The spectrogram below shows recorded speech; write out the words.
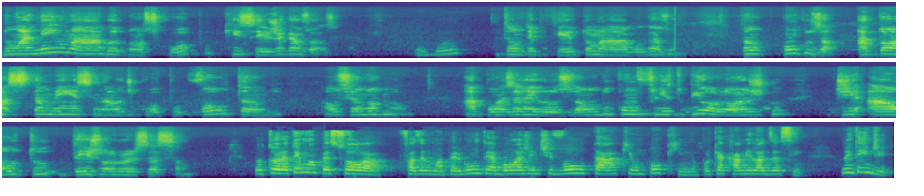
Não há nenhuma água do nosso corpo que seja gasosa. Uhum. Então não tem por que tomar água gasosa. Então, conclusão: a tosse também é sinal de corpo voltando ao seu normal, após a resolução do conflito biológico de autodesvalorização. Doutora, tem uma pessoa fazendo uma pergunta e é bom a gente voltar aqui um pouquinho, porque a Camila diz assim: não entendi.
